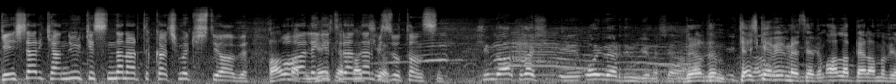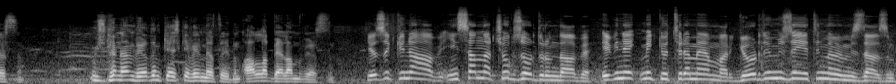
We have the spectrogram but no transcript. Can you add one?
Gençler kendi ülkesinden artık kaçmak istiyor abi. Kalmadı, Bu hale gençler getirenler kaçıyor. bizi utansın. Şimdi arkadaş e, oy verdim diyor mesela. Verdim. İktidara Keşke oy vermeseydim. Allah belamı versin. Üç dönem verdim keşke vermeseydim. Allah belamı versin. Yazık günah abi. İnsanlar çok zor durumda abi. Evine ekmek götüremeyen var. Gördüğümüzde yetinmememiz lazım.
